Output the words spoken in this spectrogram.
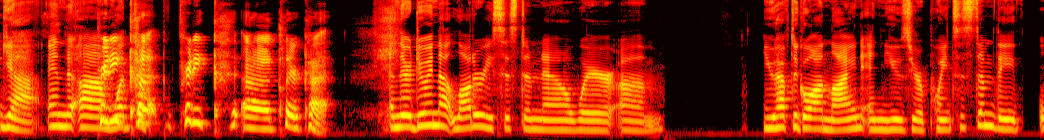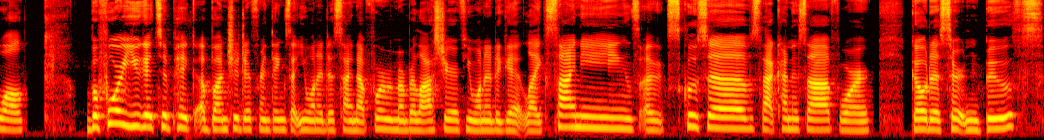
Yeah, and uh, pretty what the- cut, pretty uh, clear cut. And they're doing that lottery system now where um, you have to go online and use your point system. They well, before you get to pick a bunch of different things that you wanted to sign up for. Remember last year, if you wanted to get like signings, exclusives, that kind of stuff, or go to certain booths,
